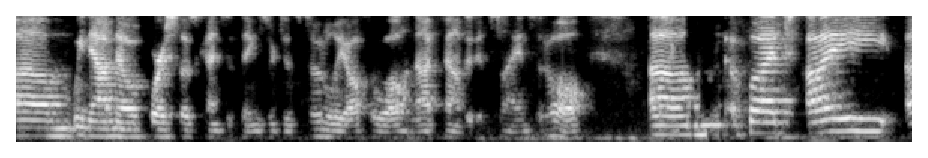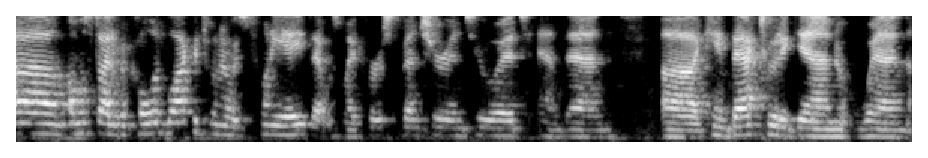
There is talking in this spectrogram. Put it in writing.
Um, we now know, of course, those kinds of things are just totally off the wall and not founded in science at all. Um, but I um, almost died of a colon blockage when I was 28. That was my first venture into it. And then uh, came back to it again when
